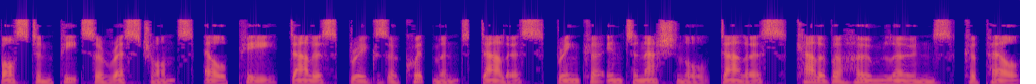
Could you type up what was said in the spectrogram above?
Boston Pizza Restaurants, LP, Dallas, Briggs Equipment, Dallas, Brinker International, Dallas, Caliber Home Loans, Coppell,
